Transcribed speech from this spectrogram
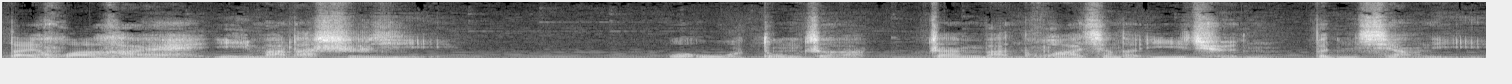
待花海溢满了诗意，我舞动着沾满花香的衣裙奔向你，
